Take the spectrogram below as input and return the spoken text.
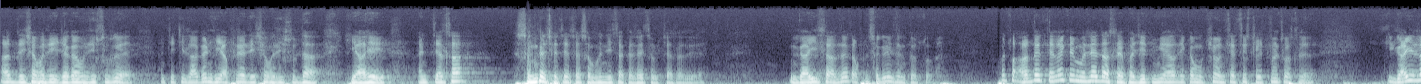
आज देशामध्ये जगामध्ये सुरू आहे. आणि त्याची लागण ही आपल्या देशामध्ये सुद्धा ही आहे. आणि त्याचा संघर्ष त्याच्या संबंधीचा करायचा विचार झालेला आहे. गायीचा आदर आपण सगळेजण करतो. पण तो आदर त्याला काही मर्यादा असल्या पाहिजे मी आज एका मुख्यमंत्र्याचं स्टेटमेंट वाचलं की गाईला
